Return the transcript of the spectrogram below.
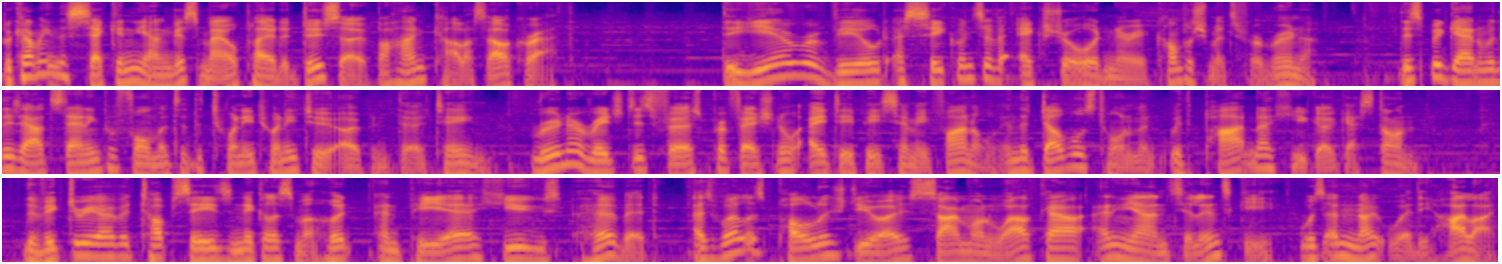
becoming the second youngest male player to do so behind Carlos Alcaraz. The year revealed a sequence of extraordinary accomplishments for Runa. This began with his outstanding performance at the 2022 Open 13. Runa reached his first professional ATP semi final in the doubles tournament with partner Hugo Gaston. The victory over top seeds Nicolas Mahut and Pierre Hugues Herbert, as well as Polish duo Szymon Walków and Jan Zielinski, was a noteworthy highlight.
